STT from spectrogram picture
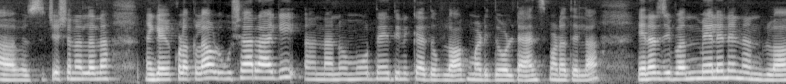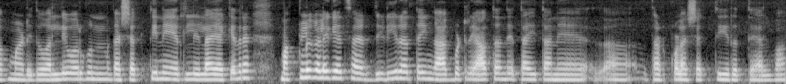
ಆ ಸಿಚುವೇಷನಲ್ಲ ನಂಗೆ ಹೇಳ್ಕೊಳಕ್ಕಲ್ಲ. ಅವಳು ಹುಷಾರಾಗಿ ನಾನು ಮೂರನೇ ದಿನಕ್ಕೆ ಅದು ವ್ಲಾಗ್ ಮಾಡಿದ್ದು. ಅವಳು ಡ್ಯಾನ್ಸ್ ಮಾಡೋದೆಲ್ಲ. ಎನರ್ಜಿ ಬಂದ ಮೇಲೇ ನಾನು ವ್ಲಾಗ್ ಮಾಡಿದ್ದು. ಅಲ್ಲಿವರೆಗೂ ನನಗೆ ಆ ಶಕ್ತಿನೇ ಇರಲಿಲ್ಲ. ಯಾಕೆಂದರೆ ಮಕ್ಳುಗಳಿಗೆ ಸ ದಿಢೀರತ್ತೆ, ಹಿಂಗೆ ಆಗ್ಬಿಟ್ರೆ ಯಾವ ತಂದೆ ತಾಯಿ ತಾನೇ ತಡ್ಕೊಳ್ಳೋ ಶಕ್ತಿ ಇರುತ್ತೆ ಅಲ್ವಾ?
